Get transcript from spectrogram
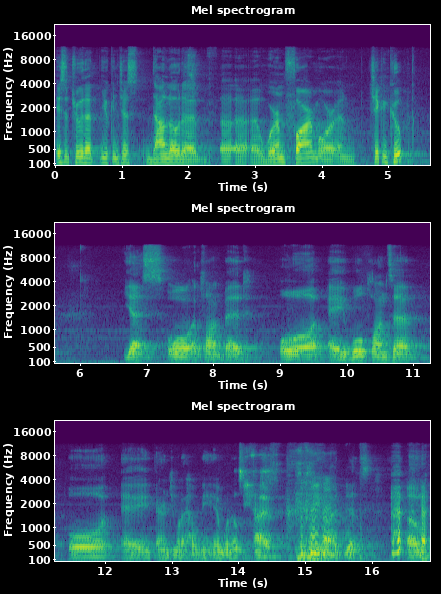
is it true that you can just download a, a, a worm farm or a chicken coop? Yes, or a plant bed, or a wall planter, or a, Aaron, do you want to help me here? What else? Beehive. Beehive, yes. Um,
